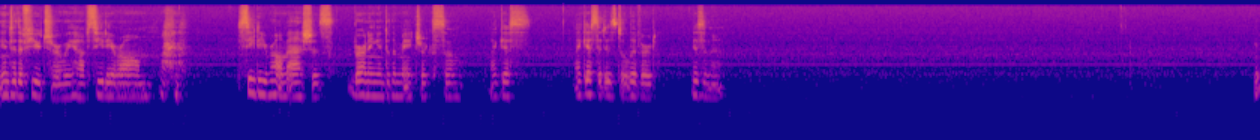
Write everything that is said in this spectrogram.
Into the future, we have CD-ROM, CD-ROM ashes burning into the matrix. So, I guess, I guess it is delivered, isn't it?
